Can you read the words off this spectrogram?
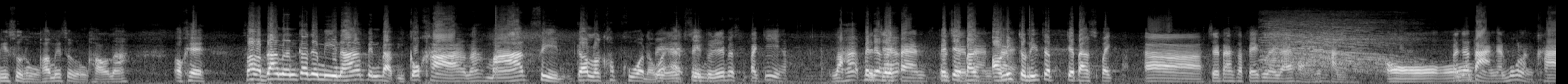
มีสูตรของเขามีสูตรของเขานะ โอเคสำหรับด้านนั้นก็จะมีนะ เป็นแบบอีโก้คาร์นะมาร์ฟีดก็รถครอบครัวแต่ว่าแอดสีซิ่งตัวนี้เป็นสปากี้ครับแล้วฮะเป็นยังไงฮะ Japan เป็นเจแปน Japan อ๋อนี่ใช่ตัวนี้จะเจแปนสเปคอ่าเจแปนสเปคเลยย้ายของไม่ทันครับอ๋อก็จะต่างกันพวกหลังคา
